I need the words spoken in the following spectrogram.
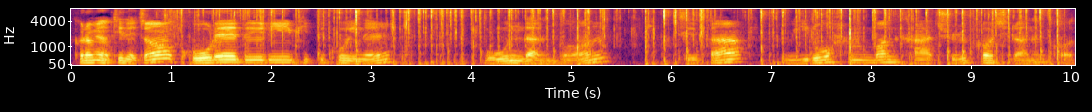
그러면 어떻게 되죠? 고래들이 비트코인을 모은다는 건 비트가 위로 한번 가줄 것이라는 것.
